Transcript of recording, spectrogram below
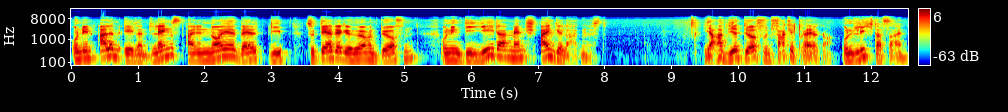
und in allem Elend längst eine neue Welt gibt, zu der wir gehören dürfen und in die jeder Mensch eingeladen ist. Ja, wir dürfen Fackelträger und Lichter sein,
